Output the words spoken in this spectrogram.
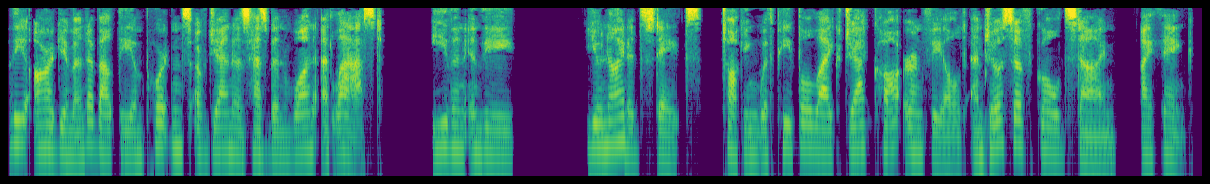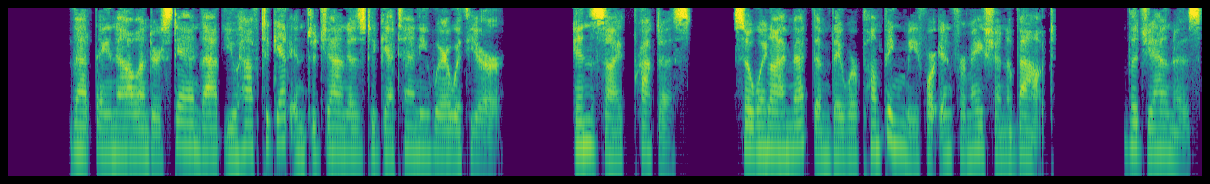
The argument about the importance of jhanas has been won at last. Even in the United States, talking with people like Jack Kornfield and Joseph Goldstein, I think that they now understand that you have to get into jhanas to get anywhere with your insight practice. So when I met them, they were pumping me for information about the jhanas.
